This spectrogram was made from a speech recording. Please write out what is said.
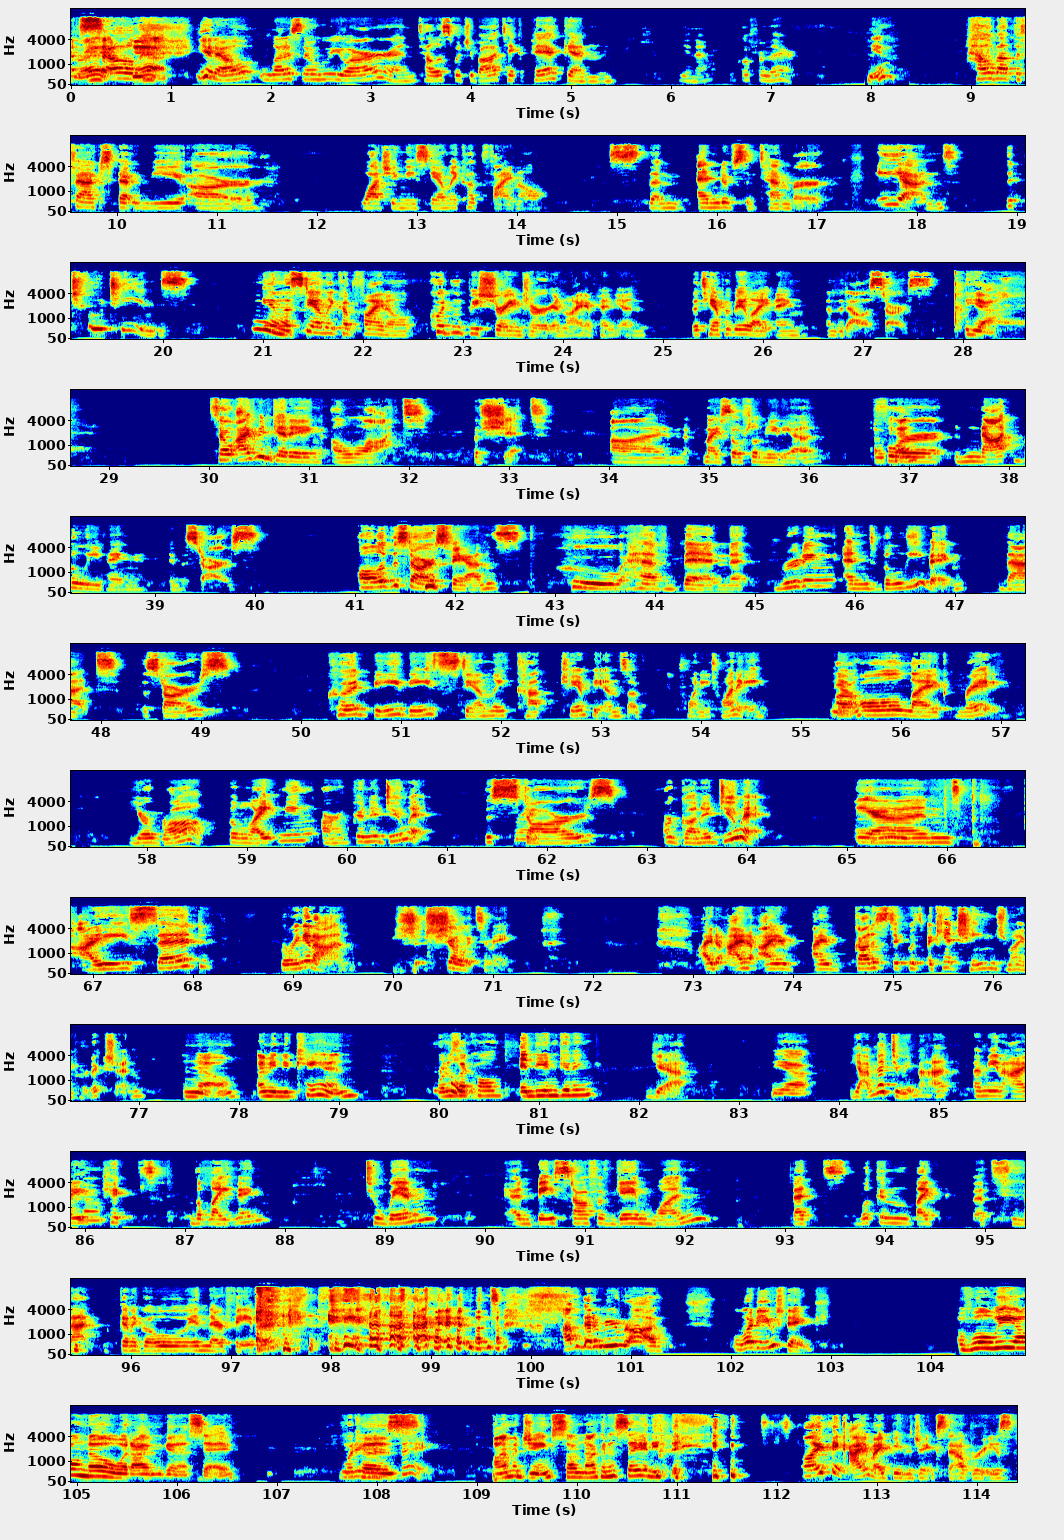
Right. so, yeah. you know, let us know who you are and tell us what you bought, take a pic, and, you know, we'll go from there. Yeah. How about the fact that we are watching the Stanley Cup final the end of September and the two teams in the Stanley Cup final couldn't be stranger in my opinion. The Tampa Bay Lightning and the Dallas Stars. Yeah. So I've been getting a lot of shit on my social media Okay. for not believing in the stars. All of the Stars fans who have been rooting and believing that the Stars could be the Stanley Cup champions of 2020 Yeah. are all like, Rae, you're wrong. The Lightning aren't going to do it. The Stars are going to do it. And I said, bring it on. Sh- show it to me. I, I, I, I've got to stick with. I can't change my prediction. No, I mean you can. What is that called? Indian giving. Yeah, Yeah. yeah. I'm not doing that. I mean, I No. picked the Lightning to win, and based off of Game One, that's looking like that's not going to go in their favor. and I'm going to be wrong. What do you think? well, we all know what I'm gonna say. What are you going to say? I'm a jinx, so I'm not gonna say anything. Well, I think I might be the jinx now, Breeze.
